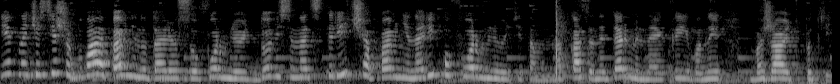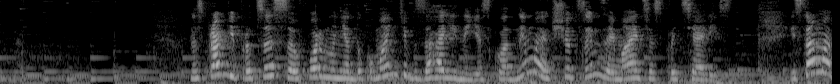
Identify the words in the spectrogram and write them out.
І як найчастіше буває, певні нотаріуси оформлюють до 18-річчя, певні на рік оформлюють і там на вказаний термін, на який вони вважають потрібним. Насправді процеси оформлення документів взагалі не є складними, якщо цим займається спеціаліст. І саме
